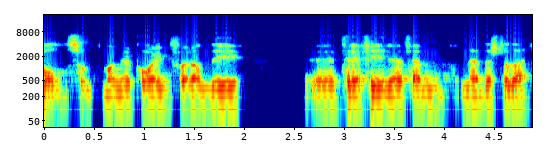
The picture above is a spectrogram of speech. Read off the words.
voldsomt mange poeng foran de tre, fire, fem nederste der.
